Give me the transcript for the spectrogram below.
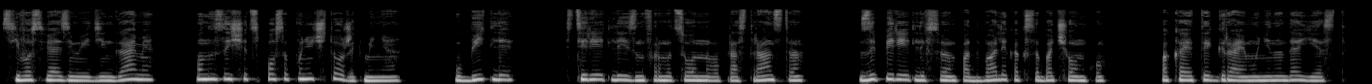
с его связями и деньгами, он изыщет способ уничтожить меня. Убить ли, стереть ли из информационного пространства, запереть ли в своем подвале, как собачонку, пока эта игра ему не надоест.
